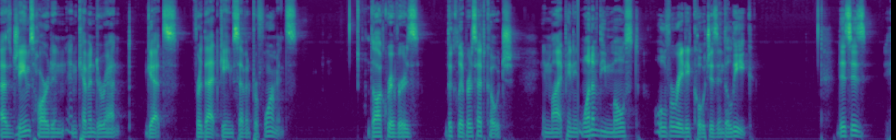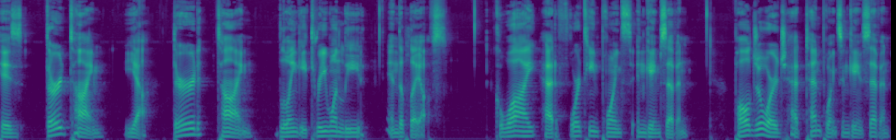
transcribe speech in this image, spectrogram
as James Harden and Kevin Durant gets for that Game 7 performance. Doc Rivers, the Clippers head coach, in my opinion, one of the most overrated coaches in the league. This is his third time, yeah, third time blowing a 3 1 lead in the playoffs. Kawhi had 14 points in Game 7. Paul George had 10 points in Game 7.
